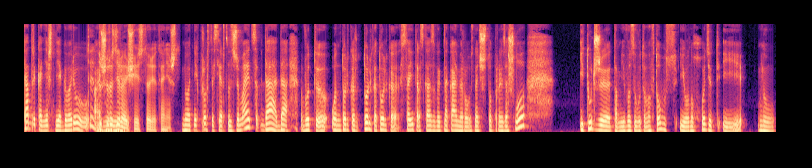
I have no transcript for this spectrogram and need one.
Кадры, конечно, я говорю... Это они... душераздирающая история, конечно. Ну, от них просто сердце сжимается. Да, да, вот э, он только-только стоит, рассказывает на камеру, значит, что произошло, и тут же там его зовут в автобус, и он уходит, и, ну,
